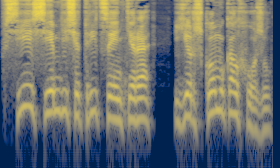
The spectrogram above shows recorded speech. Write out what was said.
все 73 центнера, Ерскому колхозу.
